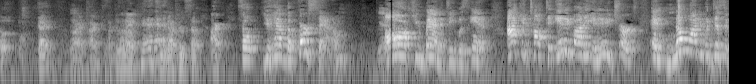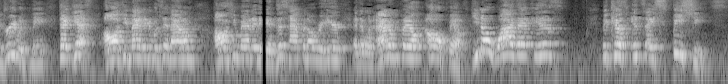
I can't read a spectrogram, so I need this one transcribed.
Oh, okay. All right. All right. Because I know you got proof stuff. All right. So you have the first Adam. Yeah. All humanity was in. I could talk to anybody in any church, and nobody would disagree with me that yes, all humanity was in Adam. All humanity, and this happened over here, and then when Adam fell, all fell. You know why that is? Because it's a species.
